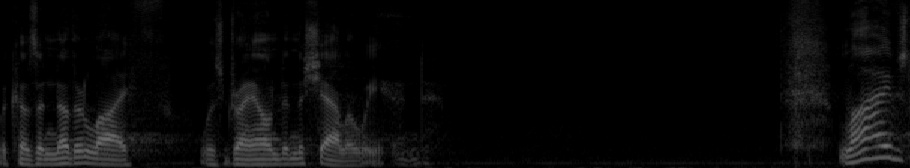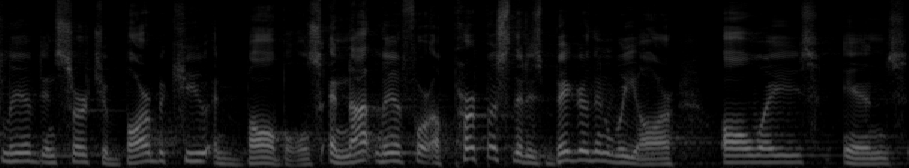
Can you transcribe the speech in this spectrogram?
because another life was drowned in the shallow end. Lives lived in search of barbecue and baubles and not lived for a purpose that is bigger than we are always ends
